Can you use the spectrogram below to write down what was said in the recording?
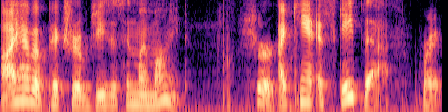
I have a picture of Jesus in my mind. Sure. I can't escape that. right.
